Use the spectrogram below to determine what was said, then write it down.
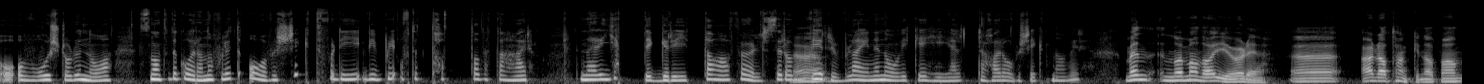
og, og, hvor står du nå? Sånn at det går an å få litt oversikt, fordi vi blir ofte tatt av dette her. Den der gjettegryta av følelser og virvla inn i noe vi ikke helt har oversikten over. Men når man da gjør det, uh, er da tanken at man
